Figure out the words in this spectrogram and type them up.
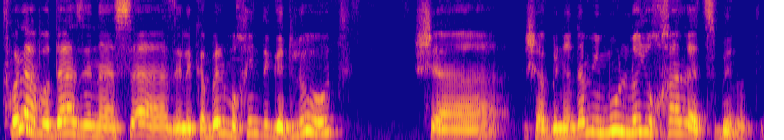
כל העבודה הזה נעשה, זה לקבל מוחין דגדלות, שה, שהבן אדם ממול לא יוכל לעצבן אותי.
